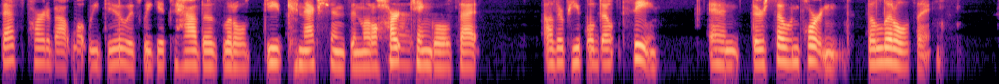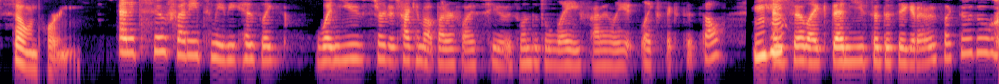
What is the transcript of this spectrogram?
best part about what we do is we get to have those little deep connections and little heart Yes. tingles that other people don't see, and they're so important. The little things, so important. And it's so funny to me because like when you started talking about butterflies too, is when the delay finally like fixed itself. Mhm. And so like then you said the thing and I was like, no, no.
